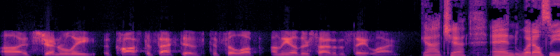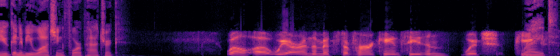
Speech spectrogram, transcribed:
uh, it's generally cost effective to fill up on the other side of the state line. Gotcha. And what else are you going to be watching for, Patrick? Well, uh, we are in the midst of hurricane season, which peaks right.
